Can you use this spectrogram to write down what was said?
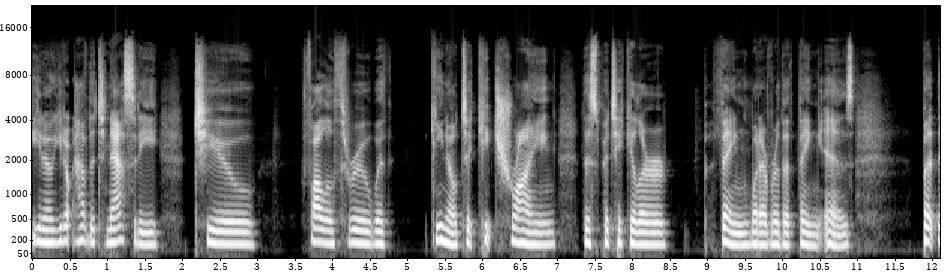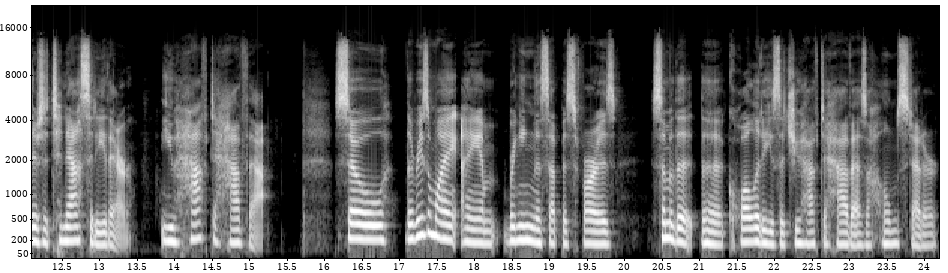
you know, you don't have the tenacity to follow through with, you know, to keep trying this particular thing, whatever the thing is. But there's a tenacity there. You have to have that. So, the reason why I am bringing this up as far as some of the, the qualities that you have to have as a homesteader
